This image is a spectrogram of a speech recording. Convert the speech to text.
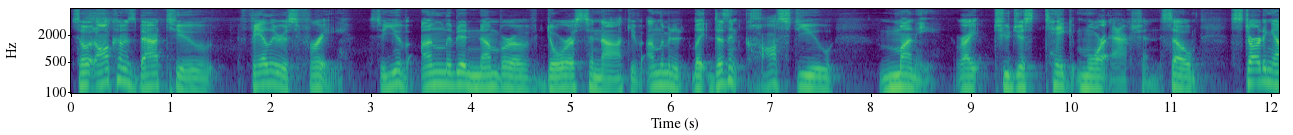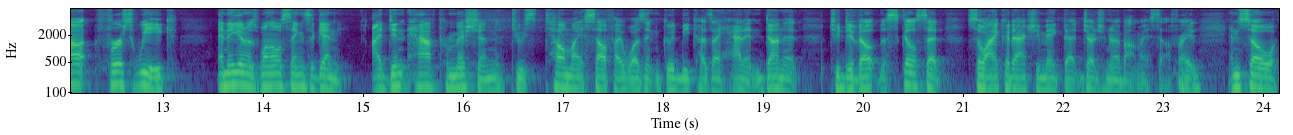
So it all comes back to failure is free. So you have unlimited number of doors to knock. You have unlimited like it doesn't cost you money, right? To just take more action. So starting out first week, and again, it was one of those things again, I didn't have permission to tell myself I wasn't good because I hadn't done it to develop the skill set so I could actually make that judgment about myself, right? Mm-hmm. And so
